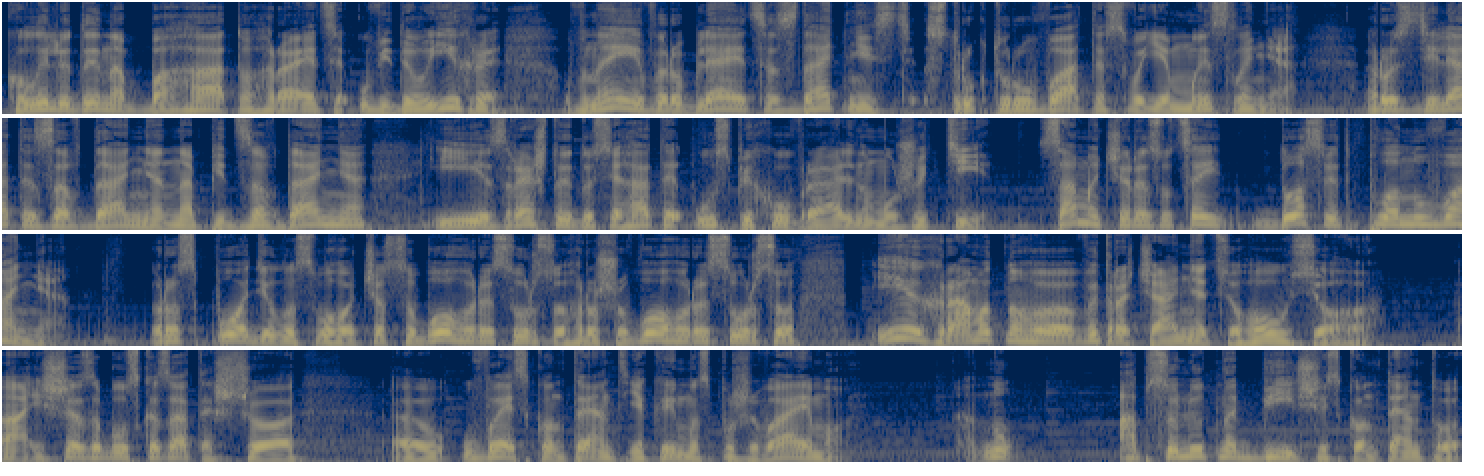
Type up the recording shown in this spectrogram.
Коли людина багато грається у відеоігри, в неї виробляється здатність структурувати своє мислення, розділяти завдання на підзавдання і, зрештою, досягати успіху в реальному житті саме через оцей досвід планування, розподілу свого часового ресурсу, грошового ресурсу і грамотного витрачання цього усього. А і ще забув сказати, що е, увесь контент, який ми споживаємо, ну абсолютна більшість контенту,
